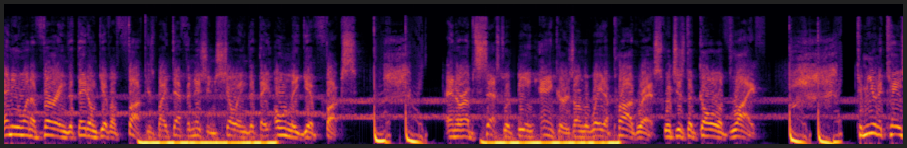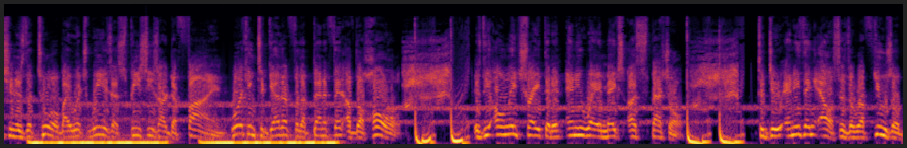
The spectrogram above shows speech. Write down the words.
Anyone averring that they don't give a fuck is by definition showing that they only give fucks. And are obsessed with being anchors on the way to progress, which is the goal of life. Communication is the tool by which we as a species are defined. Working together for the benefit of the whole is the only trait that in any way makes us special. To do anything else is a refusal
